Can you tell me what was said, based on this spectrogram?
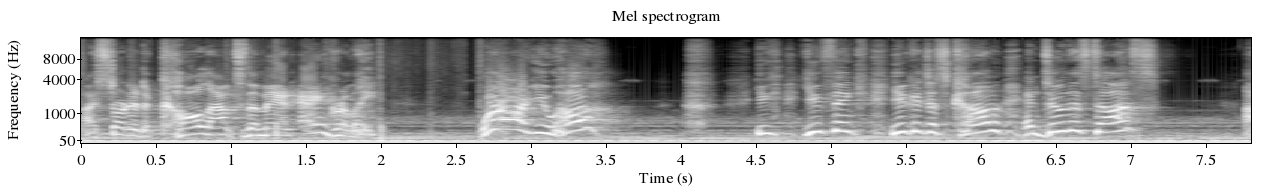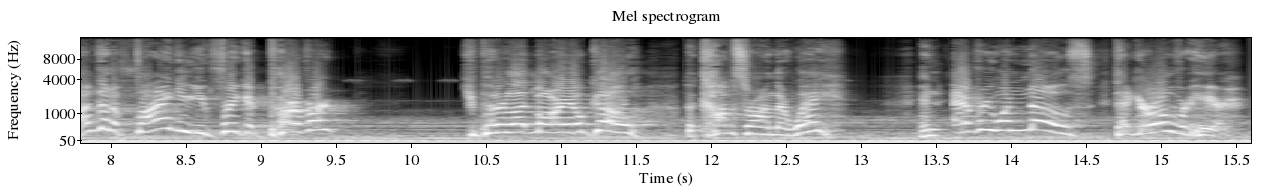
I started to call out to the man angrily. Where are you, huh? You, you think you could just come and do this to us? I'm gonna find you, you freaking pervert! You better let Mario go! The cops are on their way, and everyone knows that you're over here!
